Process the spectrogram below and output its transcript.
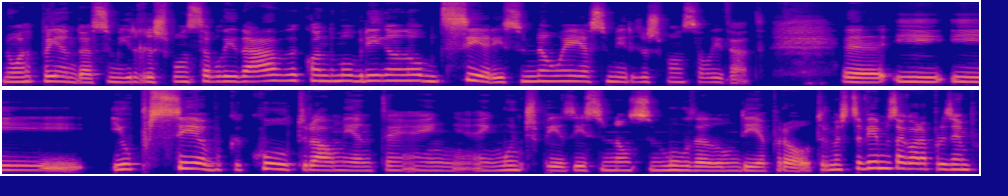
não aprendo a assumir responsabilidade quando me obrigam a obedecer. Isso não é assumir responsabilidade. Uh, e, e, eu percebo que culturalmente em, em, muitos países isso não se muda de um dia para o outro, mas sabemos agora, por exemplo,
